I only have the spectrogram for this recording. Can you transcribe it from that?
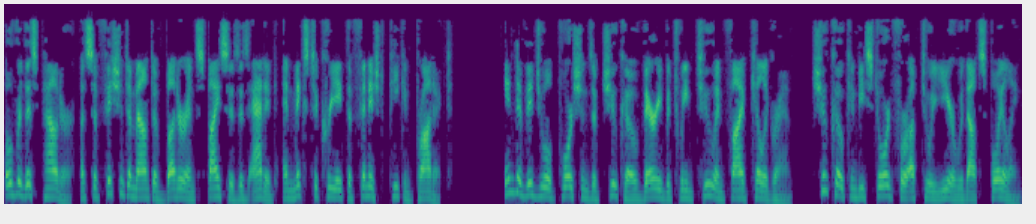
Over this powder, a sufficient amount of butter and spices is added, and mixed to create the finished, piquant product. Individual portions of chuko vary between 2 and 5 kg. Chuko can be stored for up to a year without spoiling.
